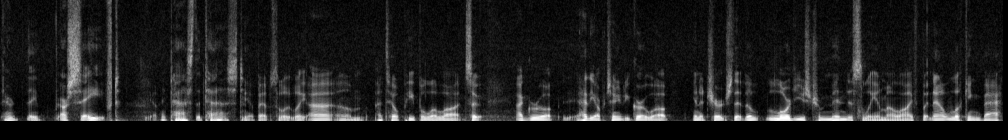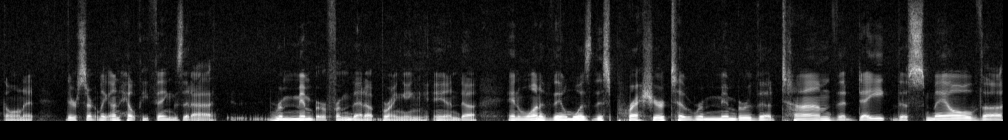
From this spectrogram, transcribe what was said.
they're, they are saved. Yep. They passed the test. Yep, absolutely. I um I tell people a lot. So I grew up had the opportunity to grow up in a church that the Lord used tremendously in my life, but now looking back on it, there's certainly unhealthy things that I remember from that upbringing and uh and one of them was this pressure to remember the time, the date, the smell, the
